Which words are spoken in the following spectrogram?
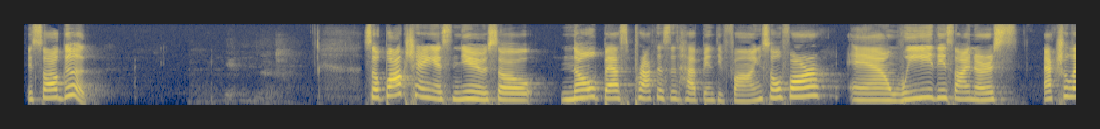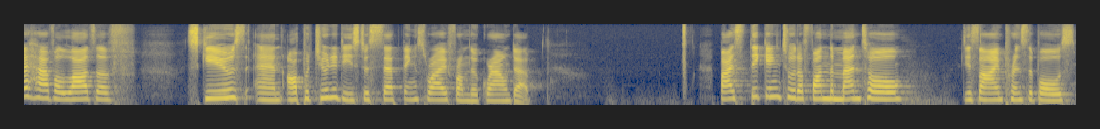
It's all good. So blockchain is new, so no best practices have been defined so far, and we designers actually have a lot of skills and opportunities to set things right from the ground up. By sticking to the fundamental design principles,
